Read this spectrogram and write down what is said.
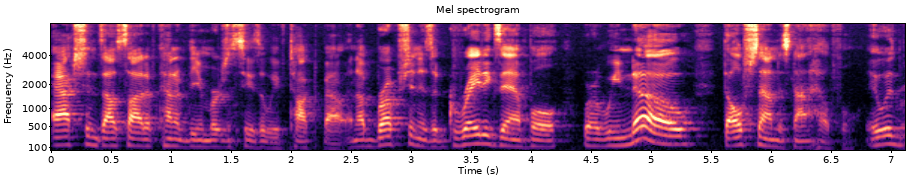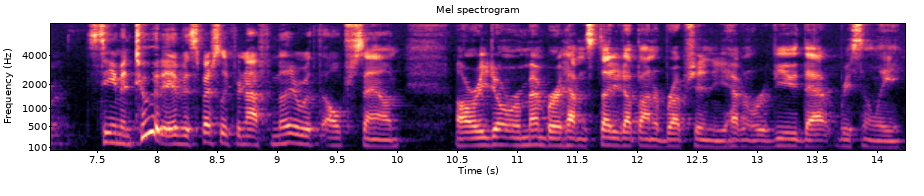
actions outside of kind of the emergencies that we've talked about. And abruption is a great example where we know the ultrasound is not helpful. It would seem intuitive, especially if you're not familiar with ultrasound or you don't remember, haven't studied up on abruption, you haven't reviewed that recently.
